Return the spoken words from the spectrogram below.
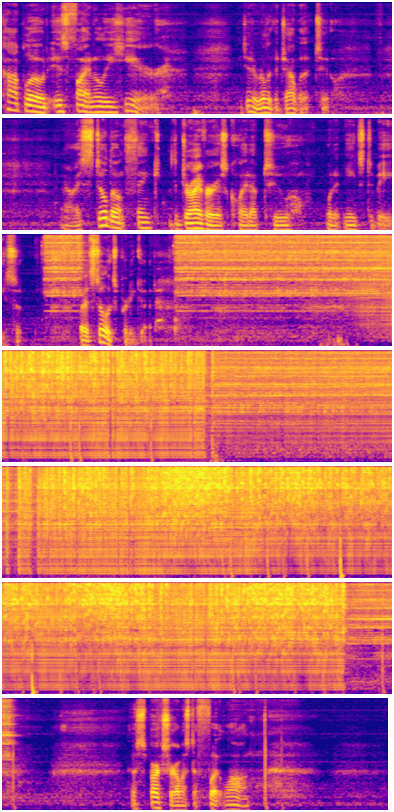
top load is finally here. He did a really good job with it too. Now I still don't think the driver is quite up to what it needs to be, so but it still looks pretty good. Those sparks are almost a foot long.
